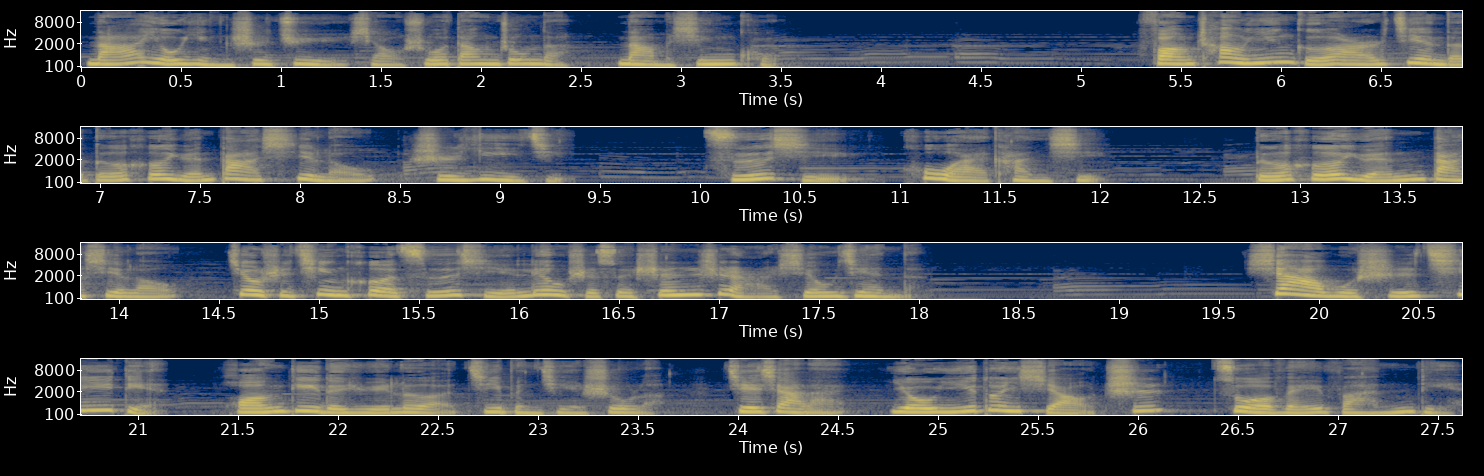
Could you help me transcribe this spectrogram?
哪有影视剧、小说当中的那么辛苦？仿畅音阁而建的德和园大戏楼是艺景，慈禧酷爱看戏。德和园大戏楼就是庆贺慈禧六十岁生日而修建的。下午十七点，皇帝的娱乐基本结束了，接下来有一顿小吃作为晚点。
